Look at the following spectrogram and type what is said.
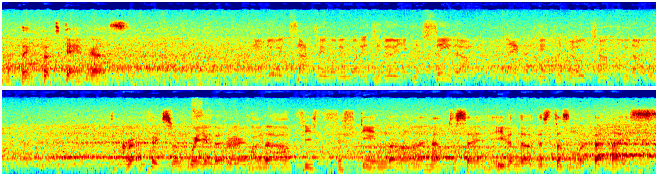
I think that's game, guys. He knew exactly what he wanted to do. You could see that. Gave the keeper no chance with that one. The graphics are way better in uh, FIFA 15, though, I have to say. Even though this doesn't look that nice,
